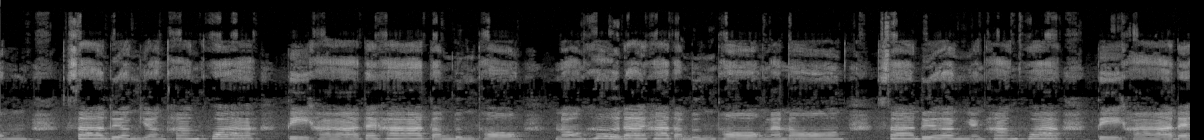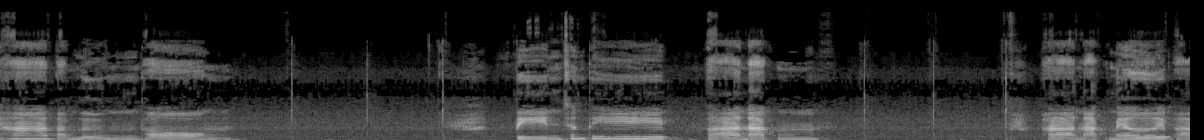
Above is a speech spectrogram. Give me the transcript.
งสะเดืองอย่างข้างขวาตีขาได้ห้าตำลึงทอง น้องเฮอได้ห้าตำลึงทองและน้องสะเดืองอย่างข้างขวาตีขาได้ห้าตำลึงทองตีนฉันทีผ่านัก ผานักแม่เอ้ยผา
